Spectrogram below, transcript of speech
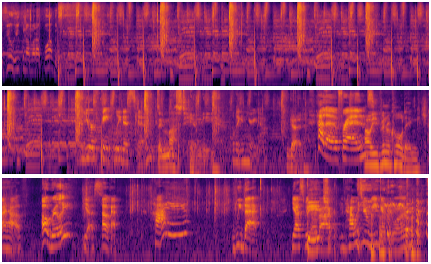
Já viu rico namorar pobre? You're faintly distant. They must hear me. Well, they can hear you now. Good. Hello, friends. Oh, you've been recording. I have. Oh, really? Yes. Okay. Hi. We back. Yes, we Bitch. are back. How was your week, everyone?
